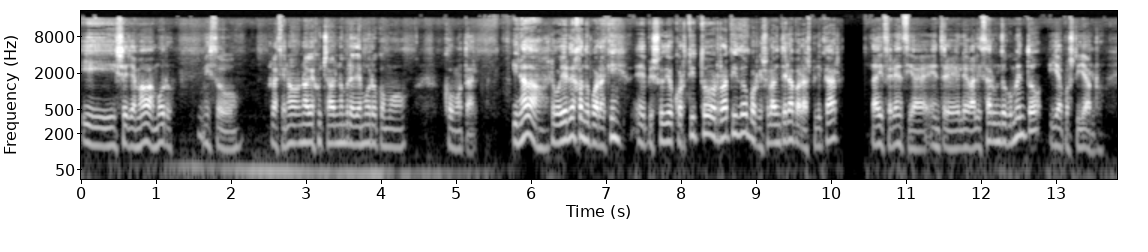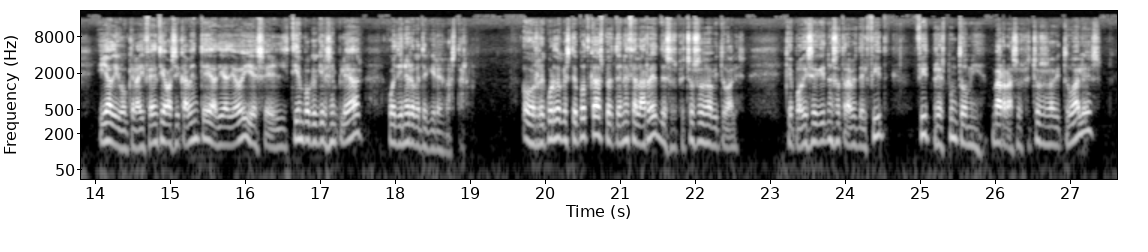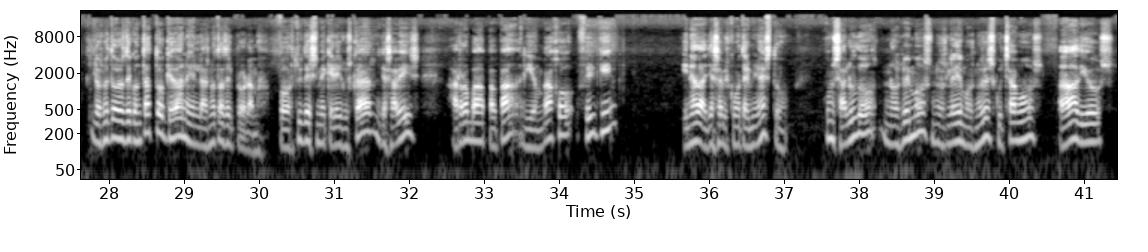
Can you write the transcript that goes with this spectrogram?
y se llamaba Moro. Me hizo gracia, no, había escuchado el nombre de Moro como, como tal. Y nada, lo voy a ir dejando por aquí. Episodio cortito, rápido, porque solamente era para explicar la diferencia entre legalizar un documento y apostillarlo. Y ya digo que la diferencia básicamente a día de hoy es el tiempo que quieres emplear o el dinero que te quieres gastar. Os recuerdo que este podcast pertenece a la red de sospechosos habituales, que podéis seguirnos a través del feed feedpress.me barra sospechosos habituales. Los métodos de contacto quedan en las notas del programa. Por Twitter si me queréis buscar, ya sabéis, arroba papá-friki. Y nada, ya sabéis cómo termina esto. Un saludo, nos vemos, nos leemos, nos escuchamos. Adiós.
